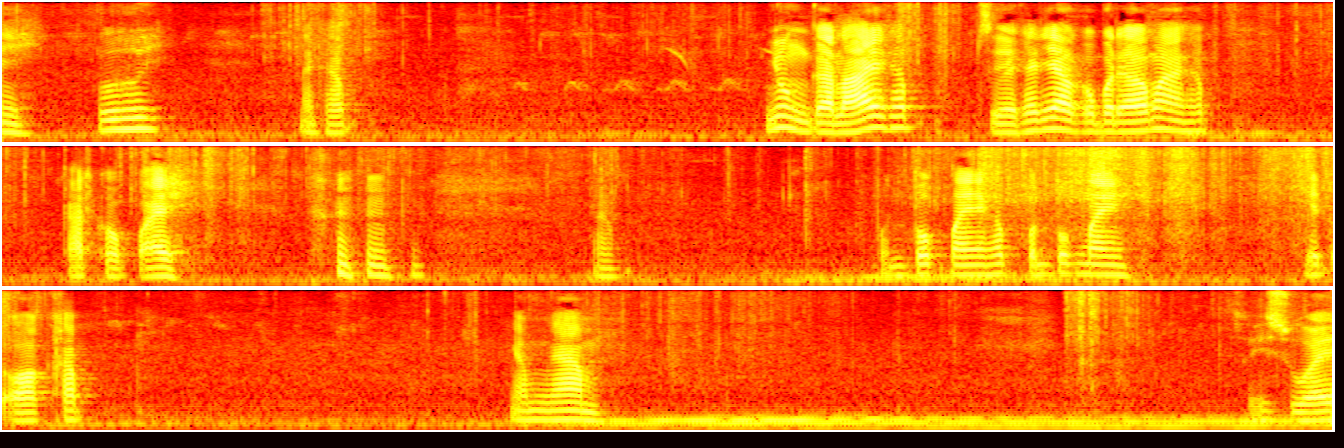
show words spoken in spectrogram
นี่เฮ้ยนะครับ ยุ่งกะร้ายครับ เสือแขนยาวก็บไดเอามาครับ กัดเข้าไปครับฝนตกไหมครับฝนตกไหมเฮ็ดออกครับ งามงามสวย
